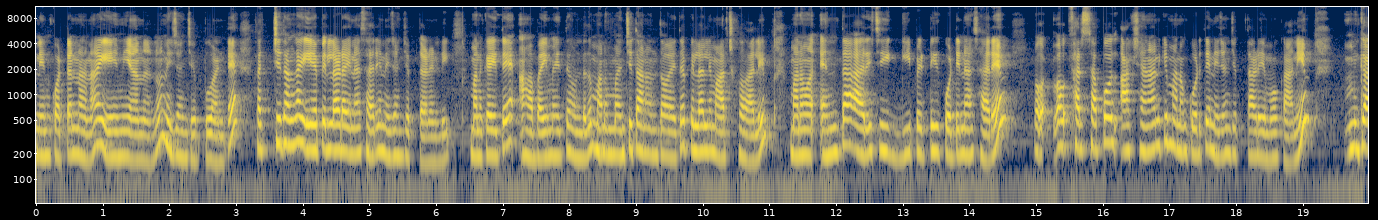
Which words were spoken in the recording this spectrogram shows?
నేను కొట్టన్నానా ఏమి అనను నిజం చెప్పు అంటే ఖచ్చితంగా ఏ పిల్లాడైనా సరే నిజం చెప్తాడండి. మనకైతే ఆ భయం అయితే ఉండదు. మనం మంచితనంతో అయితే పిల్లల్ని మార్చుకోవాలి. మనం ఎంత అరిచి గీ పెట్టి కొట్టినా సరే ఫర్ సపోజ్ ఆ క్షణానికి మనం కొడితే నిజం చెప్తాడేమో కానీ ఇంకా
